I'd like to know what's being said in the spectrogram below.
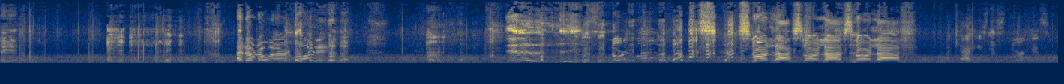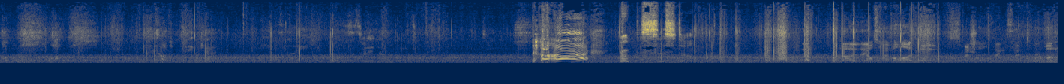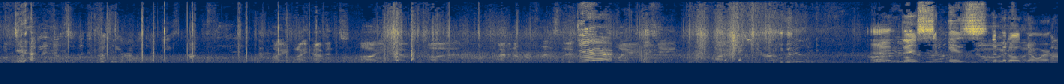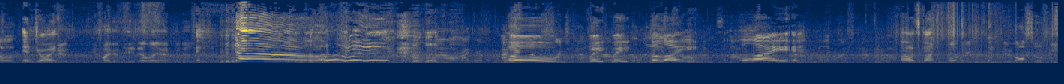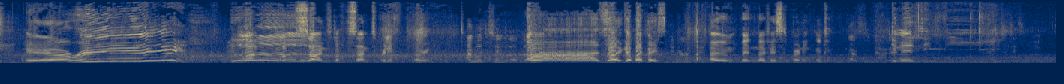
Okay. I don't know where I'm pointing. Snort laugh? snort laugh, snort laugh, snort laugh. My cat used to snort his. I call him Big Cat. This is what he does. Broke the system. Uh, they also have a lot of special things that were on How do you know weekends. too much about Zero? Like, have you gone to see it? I, I haven't. I have uh, I have a number of friends that Yeah. play the game Live Zero. And this is No, the middle of nowhere. Oh, okay. Enjoy. If I didn't hate LA, I'd go down. No! No, I grew I grew up in Oh, Orange wait, wait, the light. The light. I like Orange County a lot. Oh, it's gone. Well, it, it would also be. Airy! Look, look the sun. Look the sun. It's pretty. Okay. I went to uh, the Ah, it's like up my face. Um, and my face is burning. Okay. Give so at me. see me? That's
